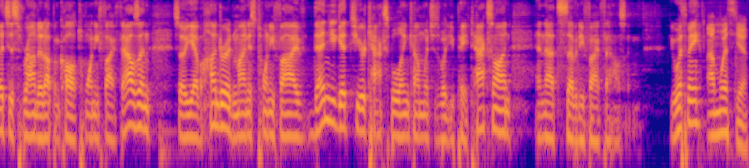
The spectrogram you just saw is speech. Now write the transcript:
let's just round it up and call it 25,000. So you have 100 minus 25, then you get to your taxable income, which is what you pay tax on, and that's 75,000. You with me? I'm with you.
